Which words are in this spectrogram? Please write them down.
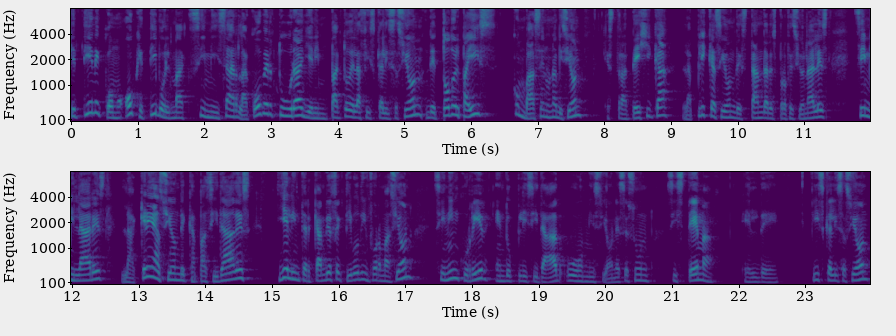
que tiene como objetivo el maximizar la cobertura y el impacto de la fiscalización de todo el país con base en una visión estratégica, la aplicación de estándares profesionales similares, la creación de capacidades y el intercambio efectivo de información sin incurrir en duplicidad u omisiones. Es un sistema, el de fiscalización,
